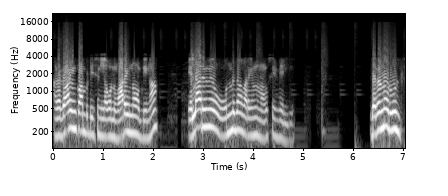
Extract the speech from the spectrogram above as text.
அந்த டிராயிங் காம்படிஷன்ல ஒன்று வரையணும் அப்படின்னா எல்லாருமே ஒன்று தான் வரையணும்னு அவசியமே இல்லையே. தெர் ஆர் நோ ரூல்ஸ்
